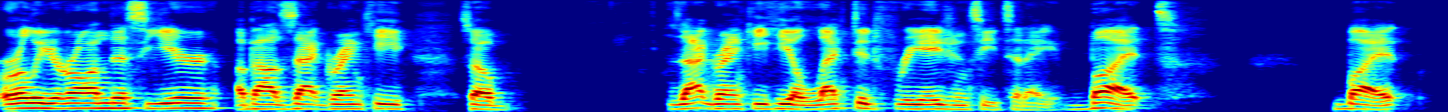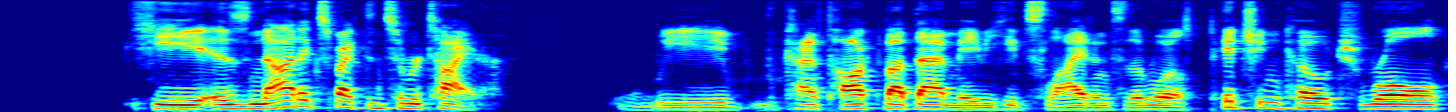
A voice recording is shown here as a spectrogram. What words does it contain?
earlier on this year about Zach Greinke. So Zach Greinke, he elected free agency today, but but he is not expected to retire. We kind of talked about that. Maybe he'd slide into the Royals pitching coach role,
